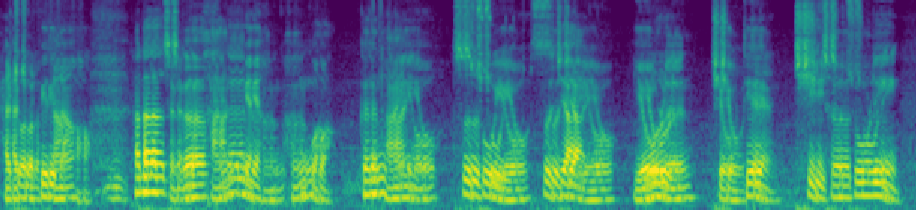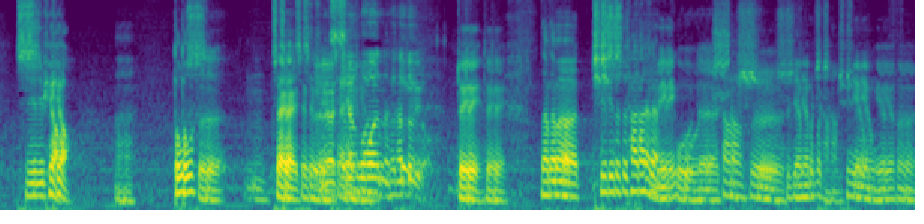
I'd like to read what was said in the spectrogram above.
还做得非常好。它的整个涵盖面很很广，跟团游、自助游、自驾游、游轮、酒店、汽车租赁、机票啊。都是在这个相关的，它都有。对对。那么其实它在美股的上市时间不长，去年五月份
